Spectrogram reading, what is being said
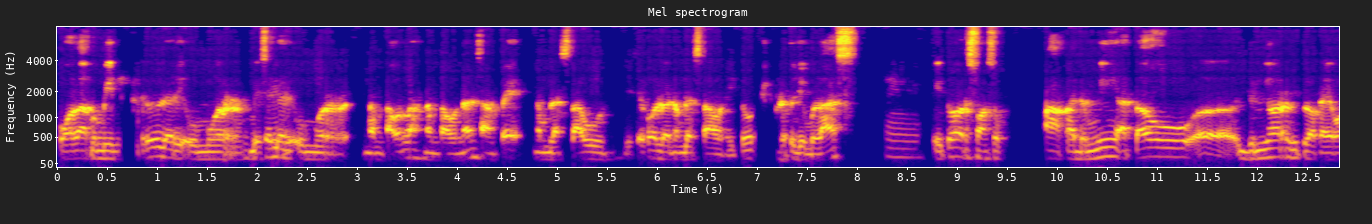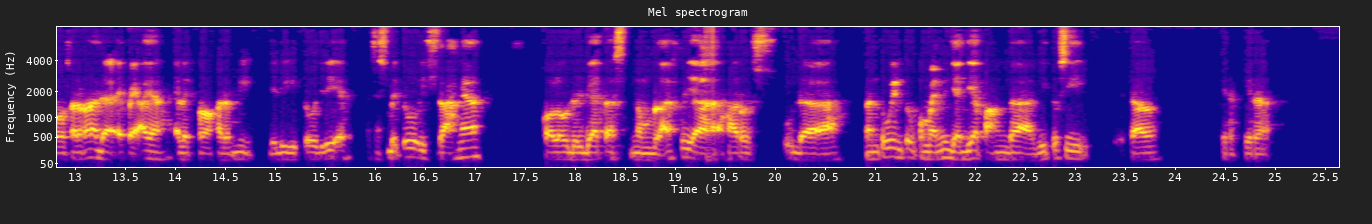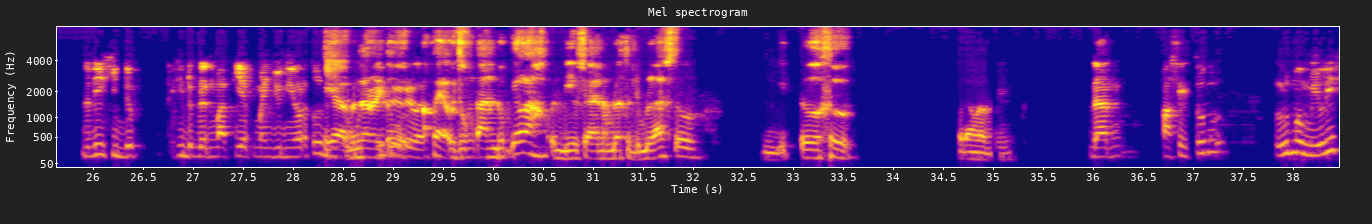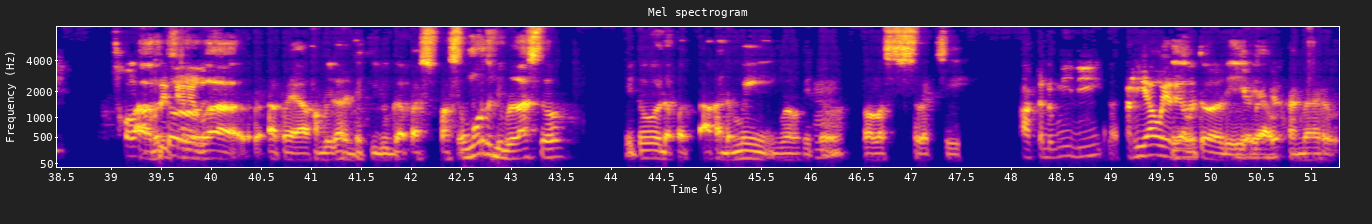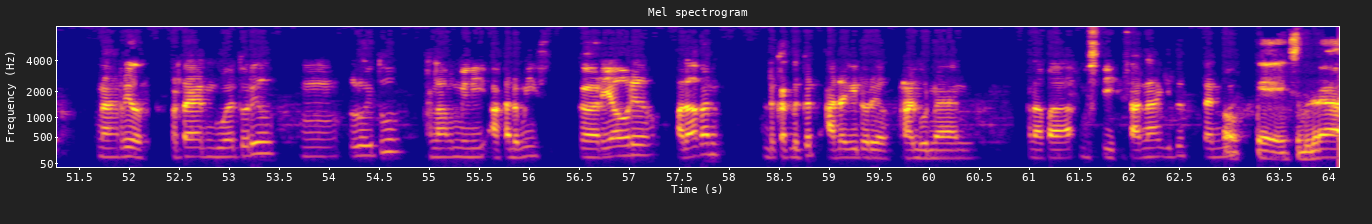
pola pembinaan itu dari umur biasanya dari umur 6 tahun lah 6 tahunan sampai 16 tahun. Jadi kalau udah 16 tahun itu udah 17 Hmm. itu harus masuk akademi atau eh, junior gitu loh. Kayak kalau sekarang kan ada EPA ya Electro Academy. Jadi gitu. Jadi SSB itu istilahnya kalau udah di atas 16 tuh ya harus udah nentuin tuh pemainnya jadi apa enggak. Gitu sih kira-kira. Jadi hidup hidup dan mati pemain junior tuh iya gitu itu ya, ya? apa ya ujung tanduknya lah di usia 16 17 tuh gitu kurang lebih Dan pas itu lu memilih sekolah Ah, atlet betul Ril. gua apa ya alhamdulillah rezeki juga pas pas umur 17 tuh itu dapat akademi gua gitu Hmm. lolos seleksi akademi di Riau ya iya betul di Iya, ya, iya. baru Nah Ril, pertanyaan gue tuh Ril, hmm, lu itu kenapa milih akademi ke Riau Ril? Padahal kan deket-deket ada gitu Ril, Ragunan. Kenapa mesti ke sana gitu? Oke sebenarnya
